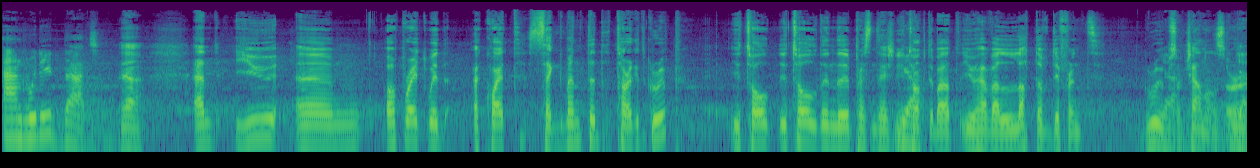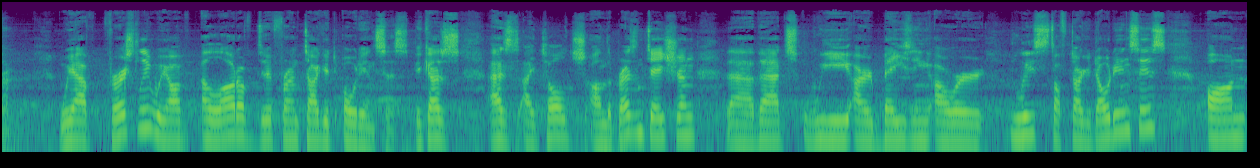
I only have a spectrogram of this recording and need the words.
and we did that. Yeah, and you um, operate with a quite segmented target group. You told you told in the presentation you Yeah. talked about you have a lot of different groups Yeah. or channels or Yeah. We have firstly we have a lot of different target audiences because as I told on the presentation uh, that we are basing our list of target audiences on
